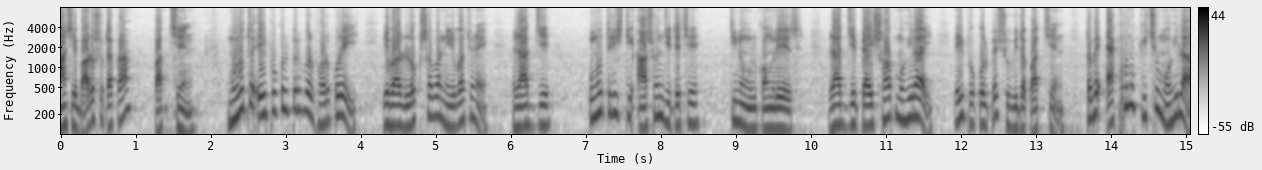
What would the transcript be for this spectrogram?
মাসে বারোশো টাকা পাচ্ছেন। মূলত এই প্রকল্পের উপর ভর করেই এবার লোকসভা নির্বাচনে রাজ্যে উনত্রিশটি আসন জিতেছে তৃণমূল কংগ্রেস। রাজ্যে প্রায় সব মহিলাই এই প্রকল্পের সুবিধা পাচ্ছেন। তবে এখনও কিছু মহিলা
